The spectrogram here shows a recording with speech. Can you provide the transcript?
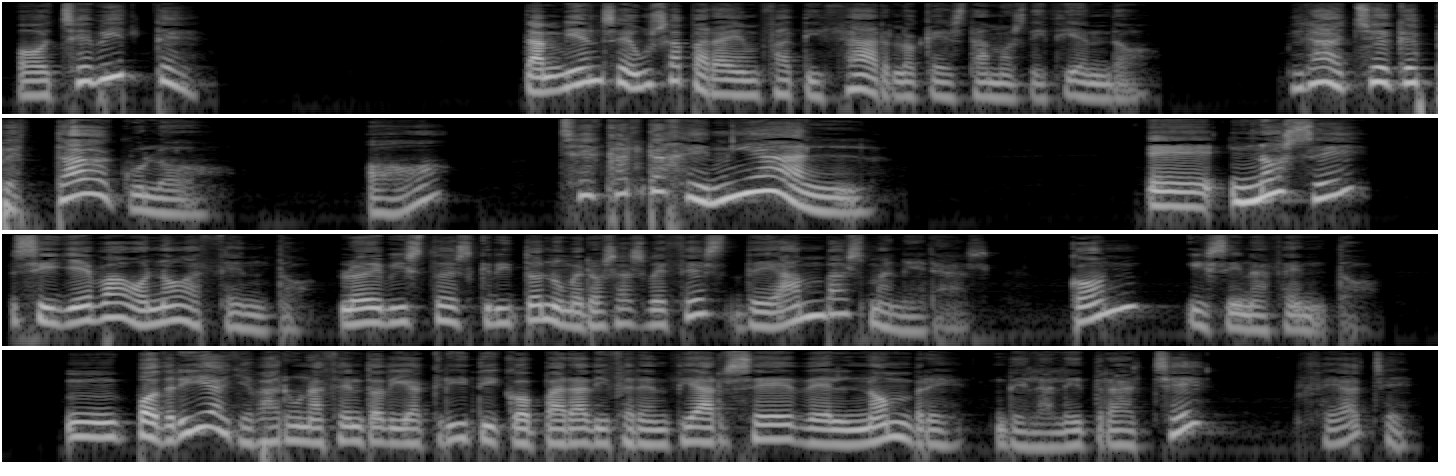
o Che, viste. También se usa para enfatizar lo que estamos diciendo. Mira, Che, qué espectáculo. Oh, Che, canta genial. Eh, no sé si lleva o no acento. Lo he visto escrito numerosas veces de ambas maneras, con y sin acento. Mm, podría llevar un acento diacrítico para diferenciarse del nombre de la letra Ch, CH.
